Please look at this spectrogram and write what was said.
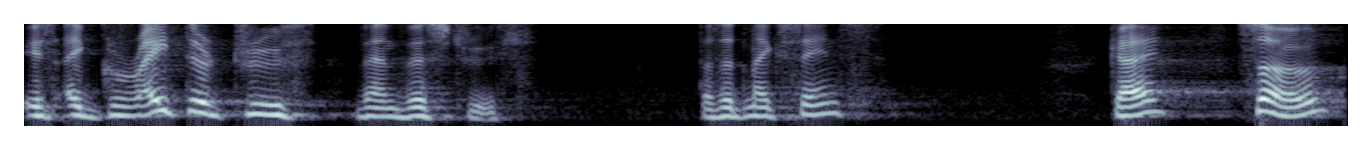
is a greater truth than this truth. Does it make sense? Okay? So,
